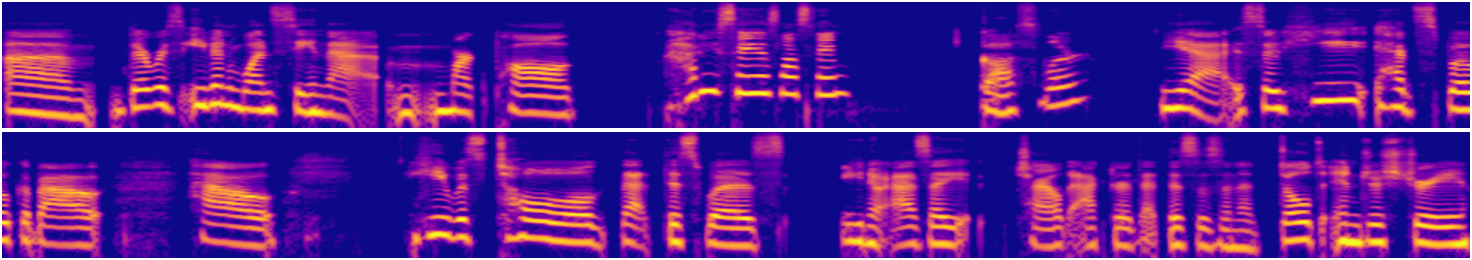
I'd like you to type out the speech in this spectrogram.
Um, there was even one scene that Mark Paul, how do you say his last name? Gosler. Yeah. So he had spoke about how he was told that this was, you know, as a child actor, that this is an adult industry.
